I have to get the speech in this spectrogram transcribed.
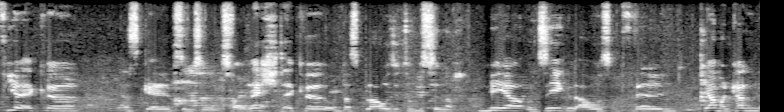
Vierecke. Das Gelb sind so zwei Rechtecke und das Blau sieht so ein bisschen nach Meer und Segel aus und Wellen. Ja, man kann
